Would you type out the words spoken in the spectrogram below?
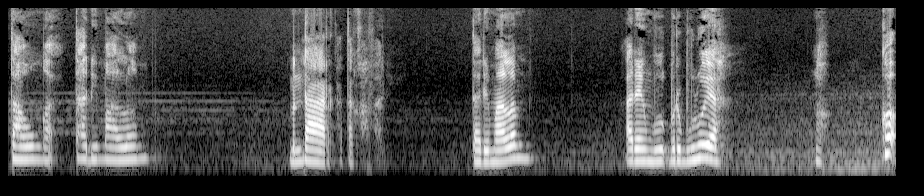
tahu nggak tadi malam? Bentar kata Kak Fani. Tadi malam ada yang bu- berbulu ya? Loh kok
